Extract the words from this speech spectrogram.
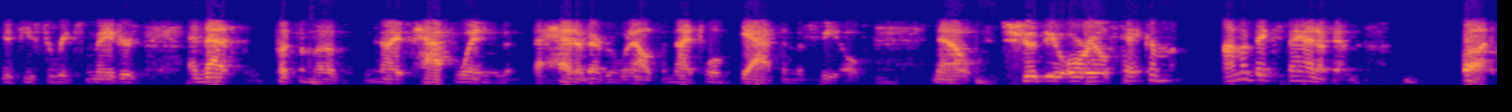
if he's to reach the majors, and that puts him a nice half win ahead of everyone else, a nice little gap in the field. Now, should the Orioles take him? I'm a big fan of him, but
